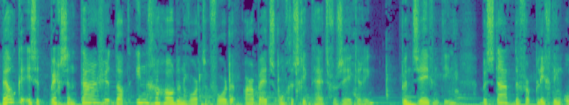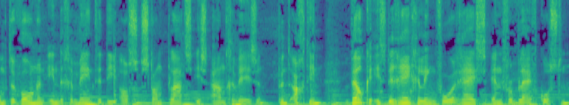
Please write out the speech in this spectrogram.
Welke is het percentage dat ingehouden wordt voor de arbeidsongeschiktheidsverzekering? Punt 17. Bestaat de verplichting om te wonen in de gemeente die als standplaats is aangewezen? Punt 18. Welke is de regeling voor reis- en verblijfkosten?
